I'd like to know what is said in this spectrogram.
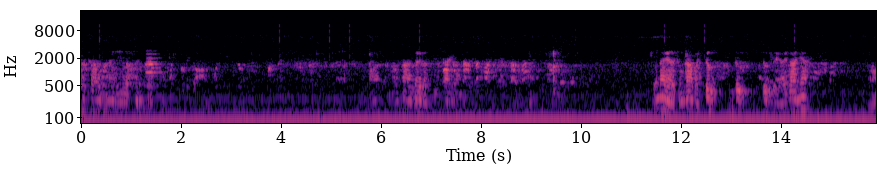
chúng sau này lật lên kẹp ta đây là chữ tay. Chỗ này là chúng ta phải tự tự tự để ấy ra nhé. Đó,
